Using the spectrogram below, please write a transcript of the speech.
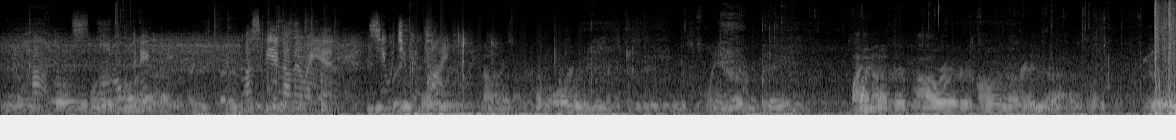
You know? So, there's Mortal Kombat. and it's better to Must be be another way in. See what you can find. Not like some kind of origin exposition, explain everything, find out their power, their con, or any of that. I was like, really?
